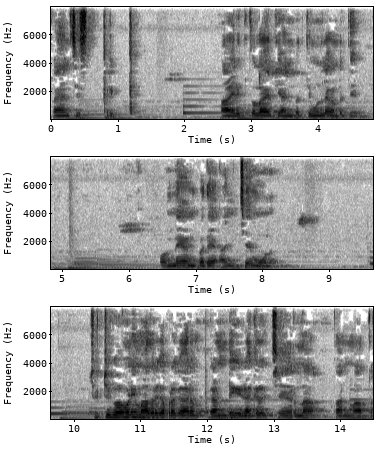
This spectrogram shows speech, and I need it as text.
Francis Crick. ആയിരത്തി തൊള്ളായിരത്തി അൻപത്തി മൂന്നിലാണ് കണ്ടെത്തിയത്. ഒന്ന് ഒൻപത് അഞ്ച് മൂന്ന്. ചുറ്റുകോവണി മാതൃക പ്രകാരം രണ്ട് ഇഴകൾ ചേർന്ന തന്മാത്ര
